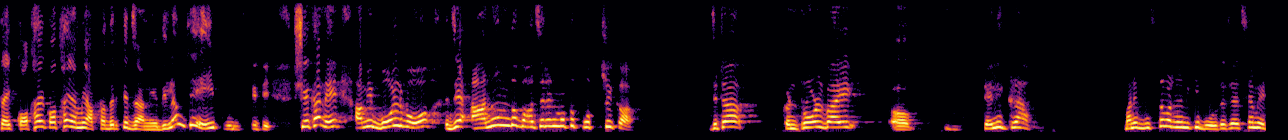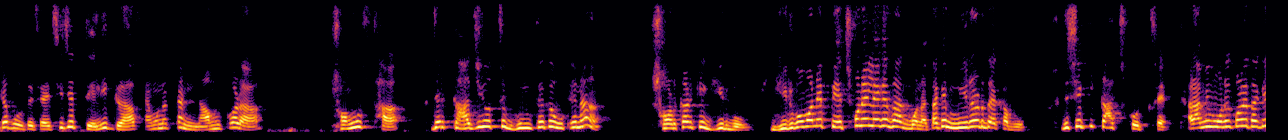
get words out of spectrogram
তাই কথায় কথায় আমি আপনাদেরকে জানিয়ে দিলাম যে এই পরিস্থিতি। সেখানে আমি বলব যে আনন্দ বাজারের মতো পত্রিকা, যেটা কন্ট্রোল বাই টেলিগ্রাফ মানে বুঝতে পারছেন আমি কি বলতে চাইছি? আমি এটা বলতে চাইছি যে টেলিগ্রাফ এমন একটা নামকরা সংস্থা, যার কাজই হচ্ছে ঘুম থেকে উঠে না। সরকারকে ঘিরবো। ঘিরবো মানে পেছনে লেগে থাকব না, তাকে মিরর দেখাবো যে সে কি কাজ করছে। আর আমি মনে করে থাকি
